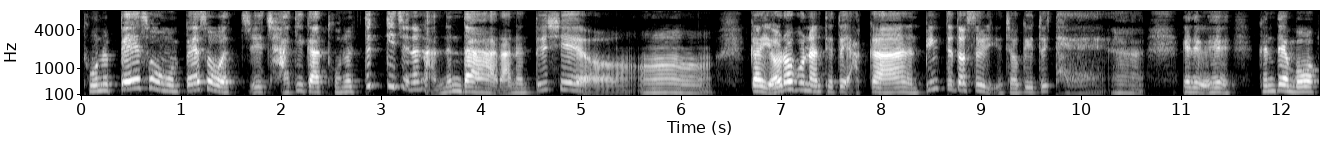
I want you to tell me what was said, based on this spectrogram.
돈을 뺏어오면 뺏어왔지, 자기가 돈을 뜯기지는 않는다라는 뜻이에요. 어. 그러니까 여러분한테도 약간 삥 뜯었을 저기도 돼. 어. 근데, 근데 뭐,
